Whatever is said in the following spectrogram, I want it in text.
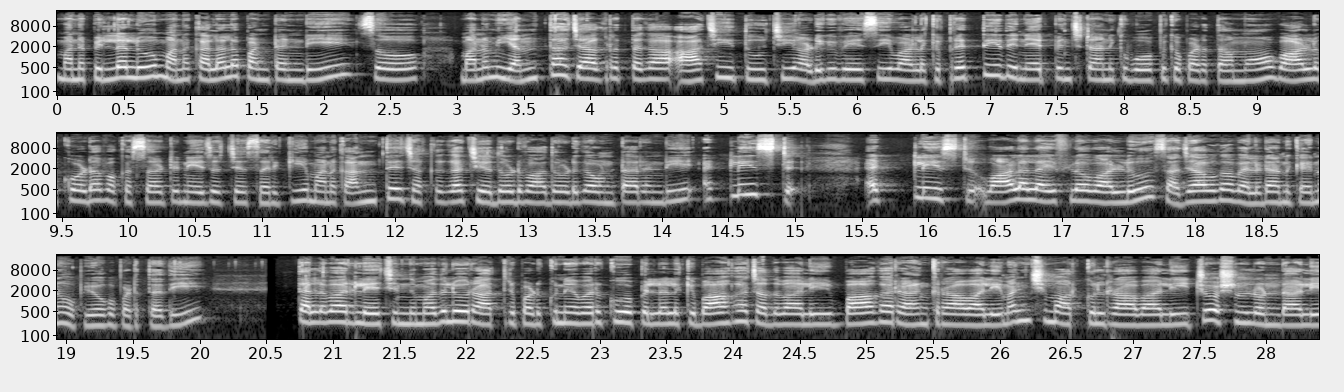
మన పిల్లలు మన కలల పంటండి. సో మనం ఎంత జాగ్రత్తగా ఆచితూచి అడుగు వేసి వాళ్ళకి ప్రతిదీ నేర్పించడానికి ఓపిక పడతామో వాళ్ళు కూడా ఒక సర్టన్ ఏజ్ వచ్చేసరికి మనకు అంతే చక్కగా చేదోడు వాదోడుగా ఉంటారండి. అట్లీస్ట్ అట్లీస్ట్ వాళ్ళ లైఫ్లో వాళ్ళు సజావుగా వెళ్ళడానికైనా ఉపయోగపడుతుంది. తెల్లవారు లేచింది. మొదలు రాత్రి పడుకునే వరకు పిల్లలకి బాగా చదవాలి బాగా ర్యాంక్ రావాలి మంచి మార్కులు రావాలి ట్యూషన్లు ఉండాలి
